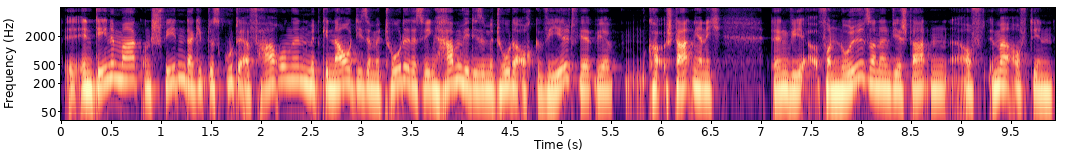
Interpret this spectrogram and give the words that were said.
In Dänemark und Schweden, da gibt es gute Erfahrungen mit genau dieser Methode. Deswegen haben wir diese Methode auch gewählt. Wir, wir starten ja nicht irgendwie von Null, sondern wir starten auf, immer auf den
